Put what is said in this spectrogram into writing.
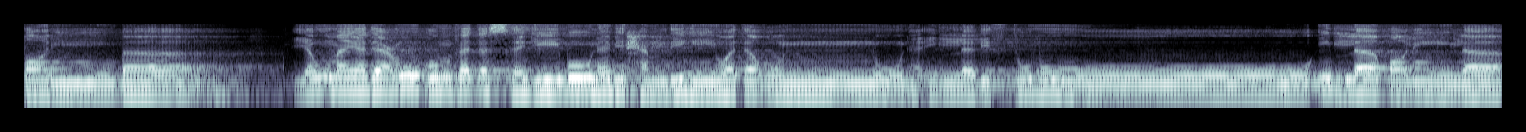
قريبا يوم يدعوكم فتستجيبون بحمده وتظنون إن لبثتم إلا قليلا؟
